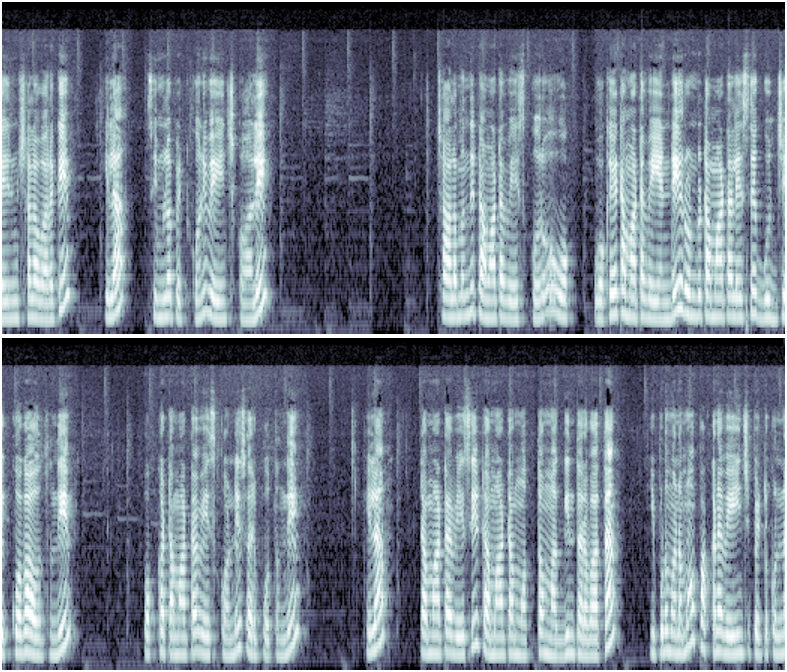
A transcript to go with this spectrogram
ఐదు నిమిషాల వరకు ఇలా సిమ్లో పెట్టుకొని వేయించుకోవాలి. చాలామంది టమాటా వేసుకోరు. ఒకే టమాటా వేయండి. రెండు టమాటాలు వేస్తే గుజ్జు ఎక్కువగా అవుతుంది. ఒక్క టమాటా వేసుకోండి సరిపోతుంది. ఇలా టమాటా వేసి టమాటా మొత్తం మగ్గిన తర్వాత ఇప్పుడు మనము పక్కన వేయించి పెట్టుకున్న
